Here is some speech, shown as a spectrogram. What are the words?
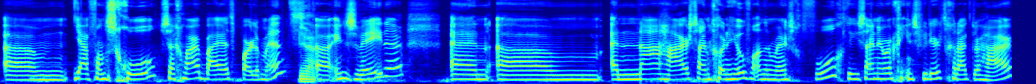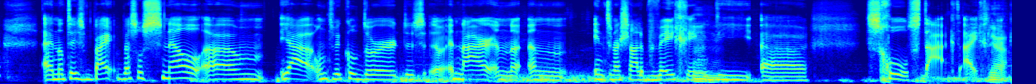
ehm, ja, van school, zeg maar, bij het parlement Ja. eh, in Zweden. En, ehm, en na haar zijn gewoon heel veel andere mensen gevolgd. Die zijn heel erg geïnspireerd geraakt door haar. En dat is bij, best wel snel ehm, ja, ontwikkeld door dus, eh, naar een, een internationale beweging Mhm. die school staakt eigenlijk.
